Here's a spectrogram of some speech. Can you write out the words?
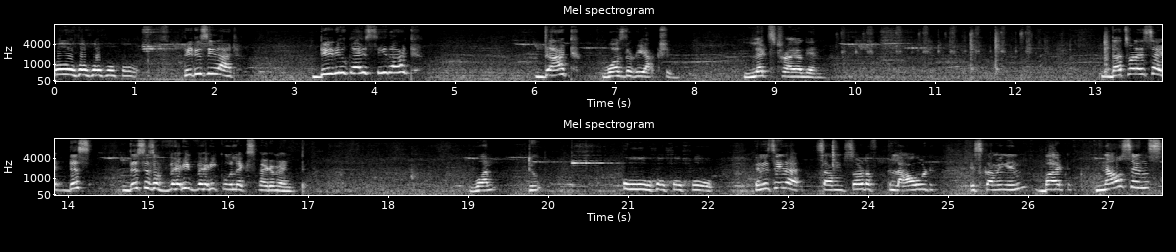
oh, oh, did you see that? Did you guys see that? That was the reaction Let's try again. That's what I said. This this is a very very cool experiment. One, two. Oh ho ho ho. Can you see that? Some sort of cloud is coming in. But now since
